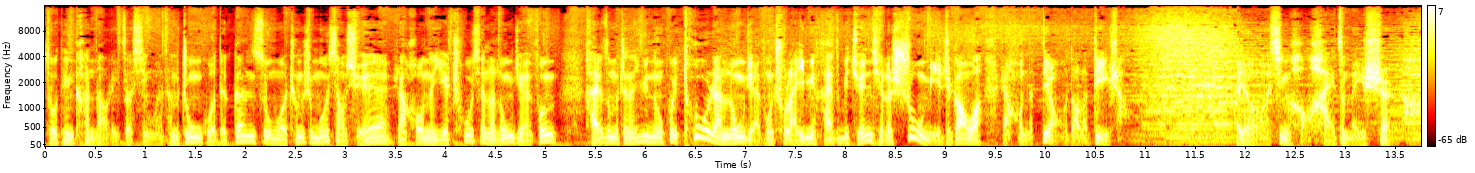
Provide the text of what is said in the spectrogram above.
昨天看到了一则新闻，咱们中国的甘肃某城市某小学，然后呢也出现了龙卷风，孩子们正在运动会，突然龙卷风出来，一名孩子被卷起了数米之高啊，然后呢掉到了地上。哎呦，幸好孩子没事啊。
